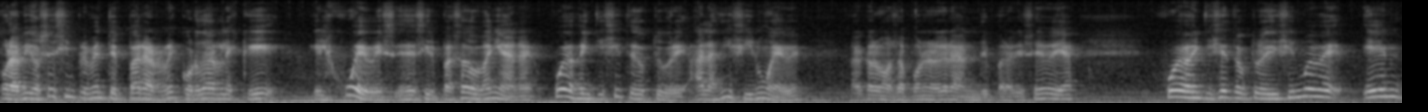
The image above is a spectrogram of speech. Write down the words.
Hola amigos, es simplemente para recordarles que el jueves, es decir, pasado mañana, jueves 27 de octubre a las 19, acá lo vamos a poner grande para que se vea, jueves 27 de octubre 19 en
